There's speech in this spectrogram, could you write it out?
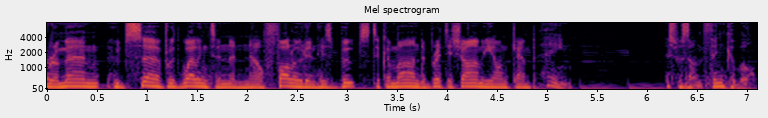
for a man who'd served with Wellington and now followed in his boots to command a British army on campaign. This was unthinkable.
